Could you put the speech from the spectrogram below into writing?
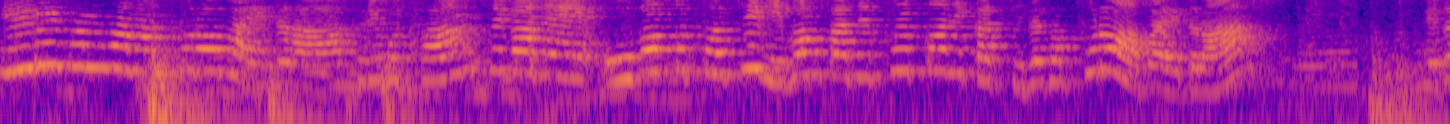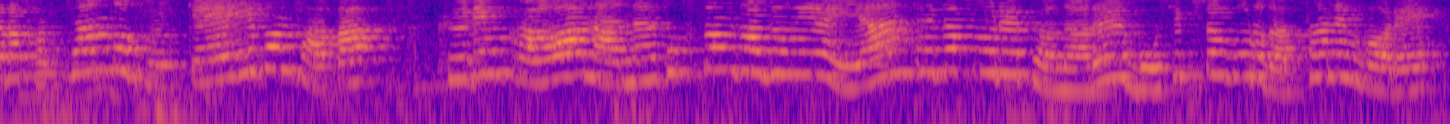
1, 2, 3, 4만 풀어봐 얘들아. 그리고 다음 시간에 5번부터 12번까지 풀 거니까 집에서 풀어와봐 얘들아. 얘들아 같이 한번 볼게. 1번 봐봐. 그림 가와 나는 속성작용에 의한 퇴적물의 변화를 모식적으로 나타낸 거래.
